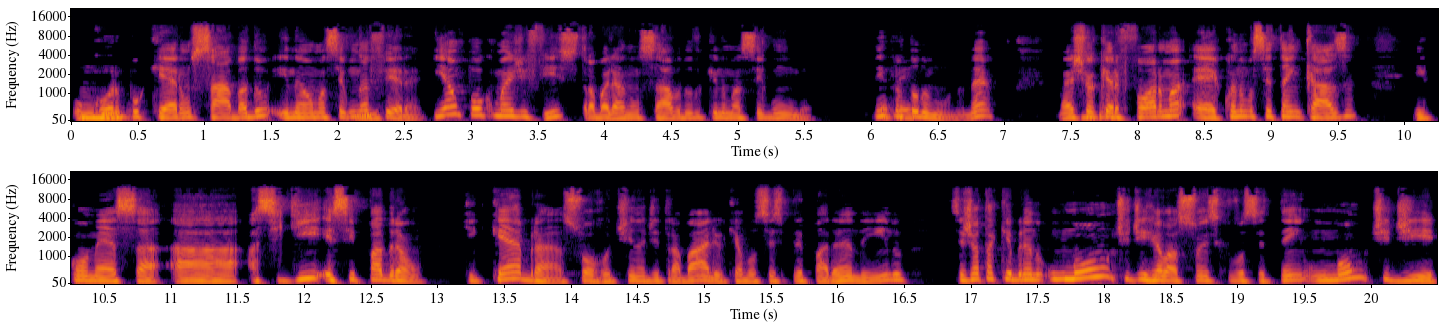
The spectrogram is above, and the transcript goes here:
o uhum. corpo quer um sábado e não uma segunda-feira. Uhum. E é um pouco mais difícil trabalhar num sábado do que numa segunda. Nem para todo mundo, né? Mas de uhum. qualquer forma, é, quando você está em casa e começa a, a seguir esse padrão que quebra a sua rotina de trabalho, que é você se preparando e indo, você já está quebrando um monte de relações que você tem, um monte de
